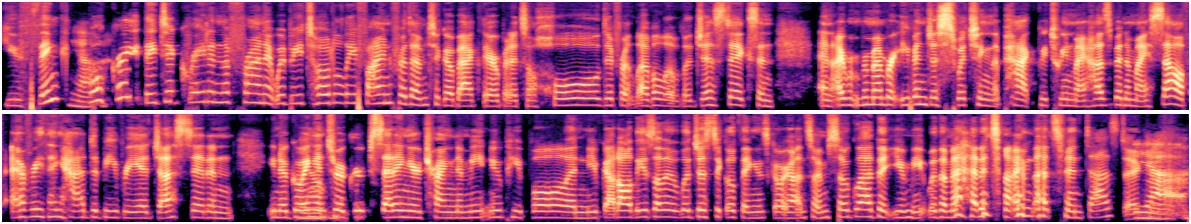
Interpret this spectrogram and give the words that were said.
you think, yeah. well, great, they did great in the front. It would be totally fine for them to go back there, but it's a whole different level of logistics. And and I remember even just switching the pack between my husband and myself, everything had to be readjusted. And you know, going yeah. into a group setting, you're trying to meet new people, and you've got all these other logistical things going on. So I'm so glad that you meet with them ahead of time. That's fantastic. Yeah.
